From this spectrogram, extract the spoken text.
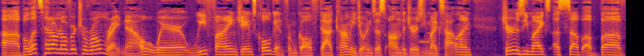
Uh, but let's head on over to Rome right now, where we find James Colgan from golf.com. He joins us on the Jersey Mike's hotline. Jersey Mike's a sub above.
